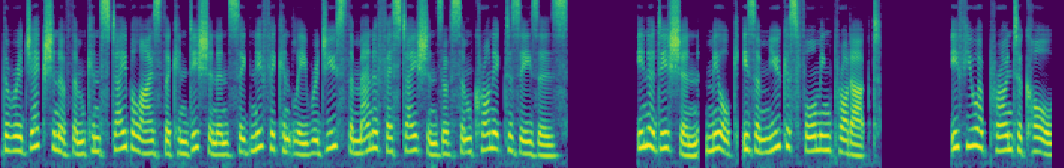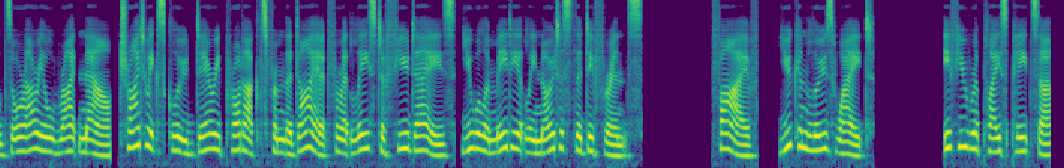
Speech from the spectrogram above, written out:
the rejection of them can stabilize the condition and significantly reduce the manifestations of some chronic diseases. In addition, milk is a mucus-forming product. If you are prone to colds or are ill right now, try to exclude dairy products from the diet for at least a few days, you will immediately notice the difference. 5. You can lose weight. If you replace pizza,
